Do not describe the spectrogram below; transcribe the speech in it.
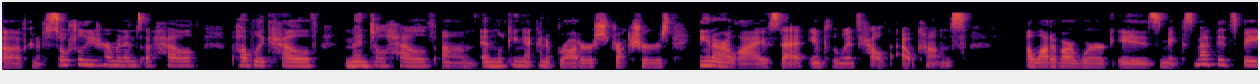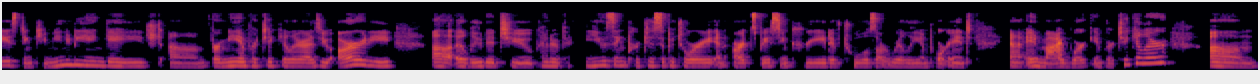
of kind of social determinants of health, public health, mental health, um, and looking at kind of broader structures in our lives that influence health outcomes a lot of our work is mixed methods based and community engaged. Um, for me in particular, as you already uh, alluded to, kind of using participatory and arts based and creative tools are really important uh, in my work in particular. Um,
